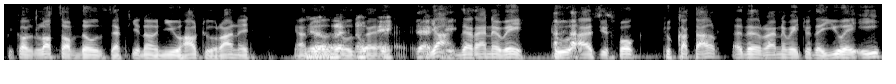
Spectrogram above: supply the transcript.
because lots of those that you know knew how to run it and yeah, those, those uh, exactly. yeah they ran away to as you spoke to Qatar, uh, they ran away to the UAE,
